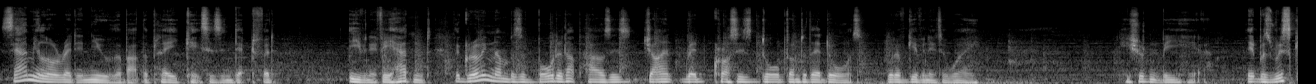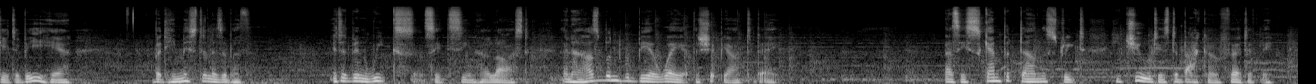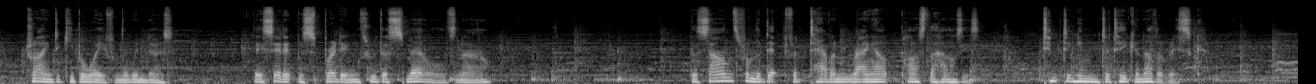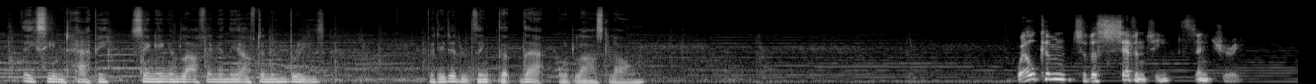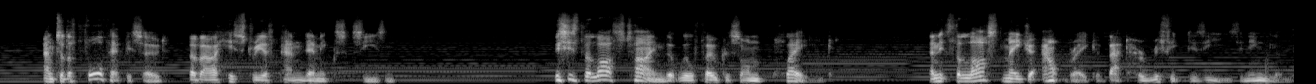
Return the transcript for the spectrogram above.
Samuel already knew about the plague cases in Deptford. Even if he hadn't, the growing numbers of boarded up houses, giant red crosses daubed onto their doors, would have given it away. He shouldn't be here. It was risky to be here, but he missed Elizabeth. It had been weeks since he'd seen her last, and her husband would be away at the shipyard today. As he scampered down the street, he chewed his tobacco furtively, trying to keep away from the windows. They said it was spreading through the smells now. The sounds from the Deptford Tavern rang out past the houses, tempting him to take another risk. They seemed happy, singing and laughing in the afternoon breeze, but he didn't think that that would last long. Welcome to the 17th century and to the fourth episode of our History of Pandemics season. This is the last time that we'll focus on plague, and it's the last major outbreak of that horrific disease in England.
